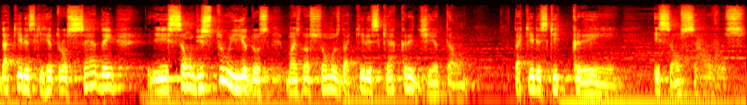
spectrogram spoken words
daqueles que retrocedem e são destruídos, mas nós somos daqueles que acreditam daqueles que creem e são salvos.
